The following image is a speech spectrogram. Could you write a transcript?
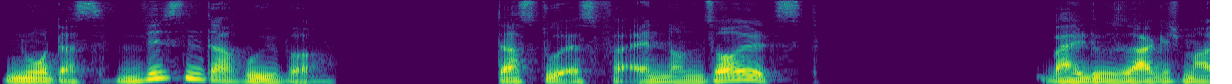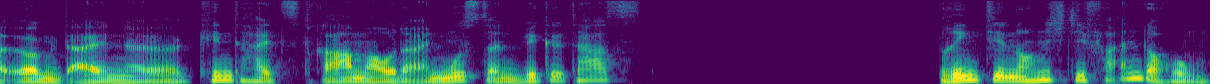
nur das Wissen darüber, dass du es verändern sollst, weil du, sag ich mal, irgendein Kindheitsdrama oder ein Muster entwickelt hast, bringt dir noch nicht die Veränderung.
